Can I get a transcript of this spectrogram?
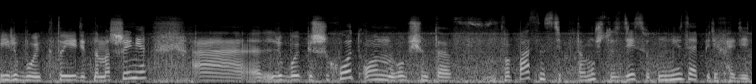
и любой, кто едет на машине, а, любой пешеход, он, в общем-то, опасности, потому что здесь вот ну, нельзя переходить.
